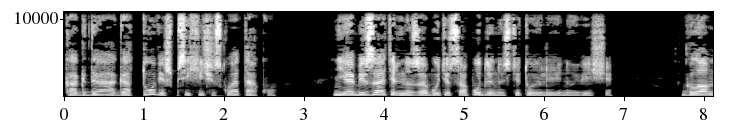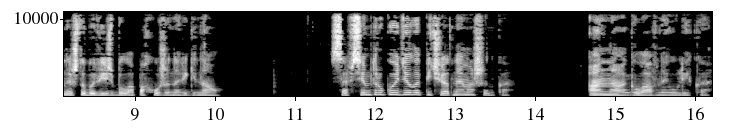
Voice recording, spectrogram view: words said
Когда готовишь психическую атаку, не обязательно заботиться о подлинности той или иной вещи. Главное, чтобы вещь была похожа на оригинал. Совсем другое дело печатная машинка. Она главная улика.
